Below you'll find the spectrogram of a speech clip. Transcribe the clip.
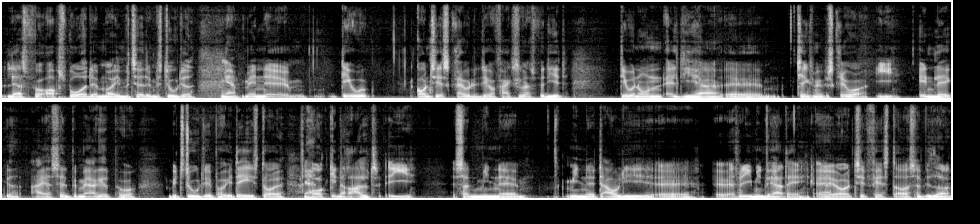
lad os få opsporet dem og inviteret dem i studiet. Ja. Men øh, det er jo, grund til, at jeg skrev det, det var faktisk også fordi, at det var nogle, alle de her øh, ting, som jeg beskriver i indlægget, har jeg selv bemærket på mit studie på idehistorie, ja. og generelt i sådan min, øh, min øh, daglige, øh, altså i min hverdag ja. øh, og til fester og så videre,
